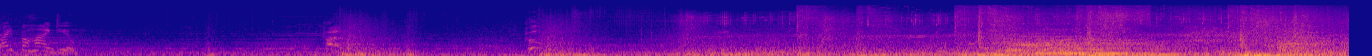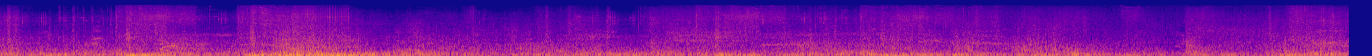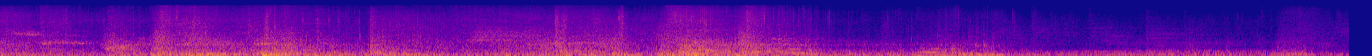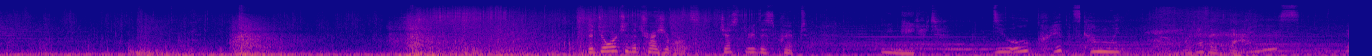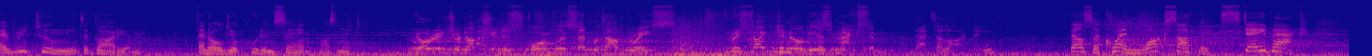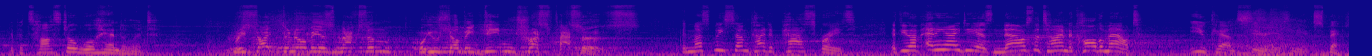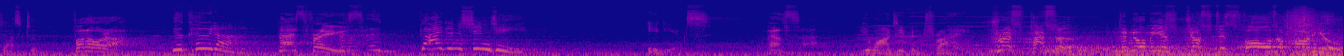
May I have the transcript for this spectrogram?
Right behind you. The door to the treasure vaults, just through this crypt. We made it. Do all crypts come with whatever that is? Every tomb needs a guardian. And old Yokudan saying, wasn't it? Your introduction is formless and without grace. Recite Danobia's maxim. That's alarming. Velsa, Quen, walk softly. Stay back. If it's hostile, we'll handle it. Recite Danobia's maxim, or you shall be deemed trespassers. It must be some kind of passphrase. If you have any ideas, now's the time to call them out. You can't seriously expect us to. Falora! Yakuda! Passphrase! Uh, Gaiden Shinji! Idiots. Velsa, you aren't even trying. Trespasser! Danobia's justice falls upon you!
